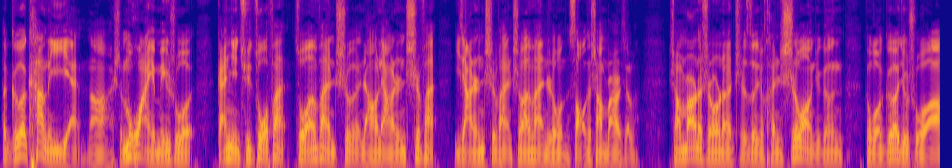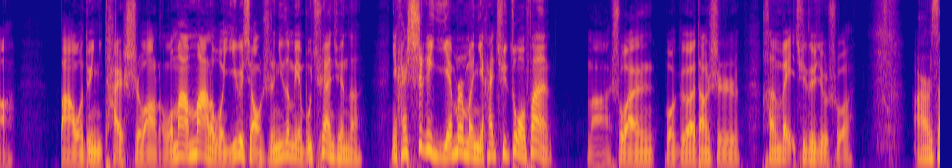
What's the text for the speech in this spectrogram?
他哥看了一眼啊，什么话也没说，赶紧去做饭。做完饭吃完，然后两个人吃饭，一家人吃饭。吃完饭之后呢，嫂子上班去了。上班的时候呢，侄子就很失望，就跟跟我哥就说啊。爸，我对你太失望了。我妈骂了我一个小时，你怎么也不劝劝呢？你还是个爷们儿吗？你还去做饭？妈说完，我哥当时很委屈的就说：“儿子，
